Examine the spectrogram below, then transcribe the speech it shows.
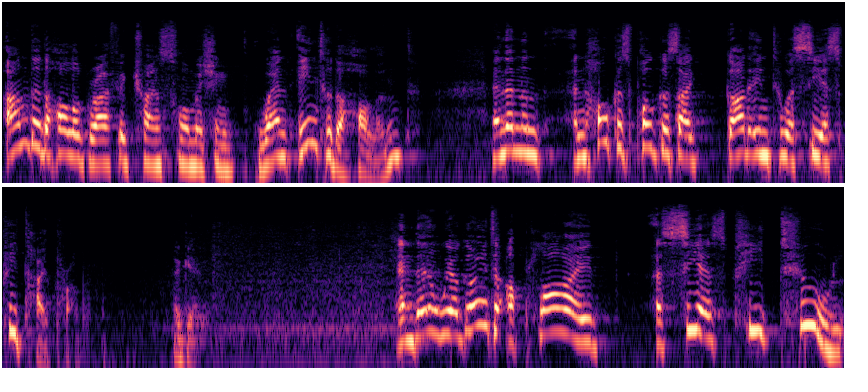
under the holographic transformation went into the Holant, and then and hocus pocus I got into a CSP type problem again. And then we are going to apply a CSP2,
